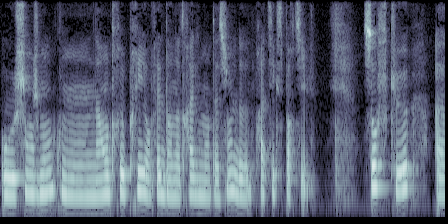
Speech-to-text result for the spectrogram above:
aux changements qu'on a entrepris en fait dans notre alimentation et dans notre pratique sportive. Sauf que euh,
